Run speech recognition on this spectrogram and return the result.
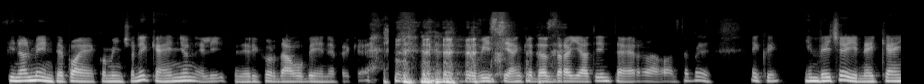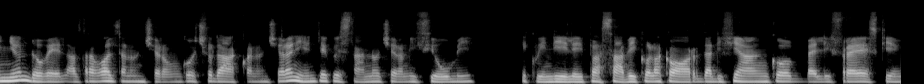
Finalmente poi cominciano i canyon e lì me ne ricordavo bene perché li ho visti anche da sdraiato in terra a volte. E qui invece nei canyon dove l'altra volta non c'era un goccio d'acqua, non c'era niente, quest'anno c'erano i fiumi e quindi li passavi con la corda di fianco, belli freschi,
